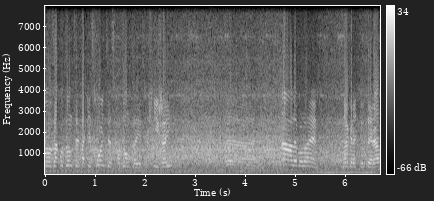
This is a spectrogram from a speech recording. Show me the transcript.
no, zachodzące takie słońce schodzące jest już niżej. Eee, no ale wolałem nagrać to teraz.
